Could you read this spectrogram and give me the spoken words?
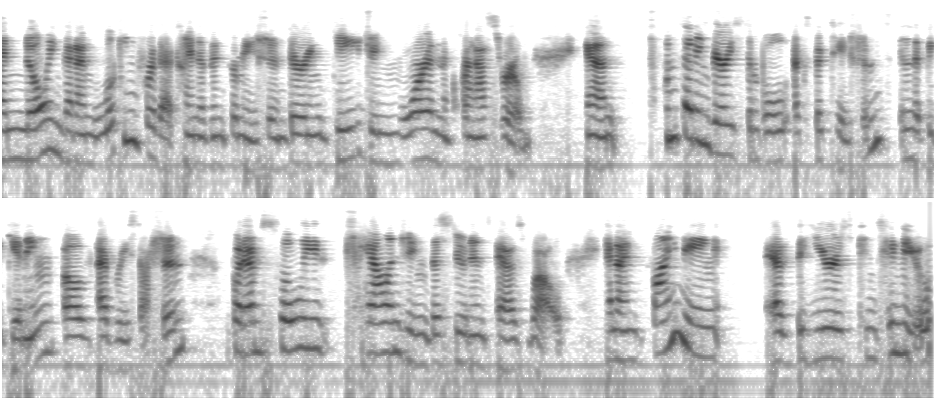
And knowing that I'm looking for that kind of information, they're engaging more in the classroom. And I'm setting very simple expectations in the beginning of every session, but I'm slowly challenging the students as well. And I'm finding as the years continue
